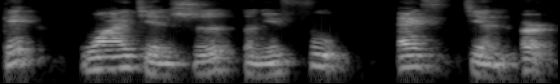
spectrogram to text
，OK，y 减十等于负 x 减二，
